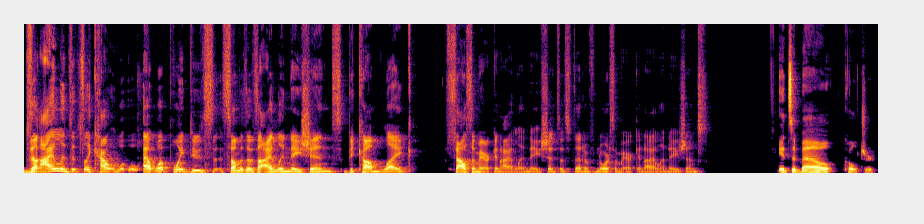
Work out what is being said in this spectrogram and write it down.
the islands, it's like how, at what point do some of those island nations become like South American island nations instead of North American island nations? It's about culture.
